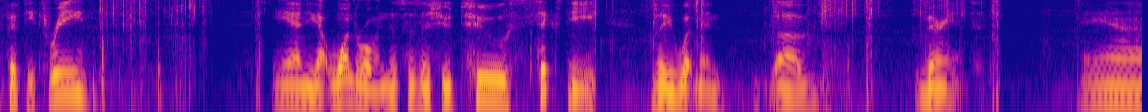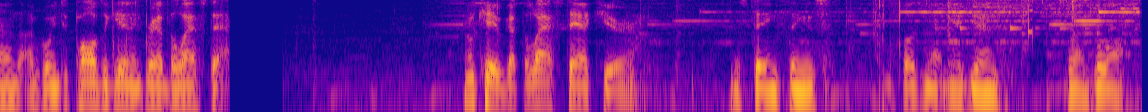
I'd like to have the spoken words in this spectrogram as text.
53, and you got Wonder Woman. This is issue 260, the Whitman uh, variant. And I'm going to pause again and grab the last stack. Okay, we've got the last stack here. This dang thing is buzzing at me again. So I'm go off,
